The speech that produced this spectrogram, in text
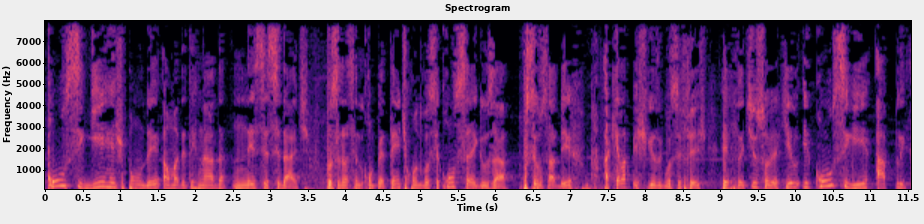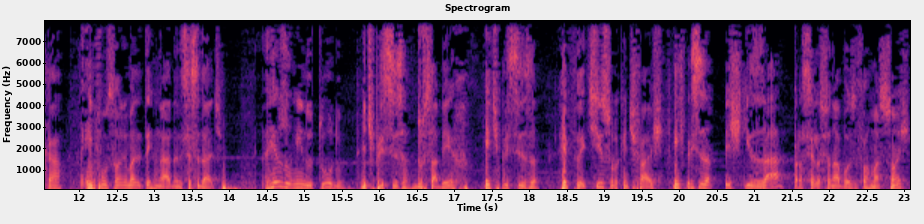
conseguir responder a uma determinada necessidade. Você está sendo competente quando você consegue usar seu saber, aquela pesquisa que você fez, refletir sobre aquilo e conseguir aplicar em função de uma determinada necessidade. Resumindo tudo, a gente precisa do saber, a gente precisa refletir sobre o que a gente faz, a gente precisa pesquisar para selecionar boas informações,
